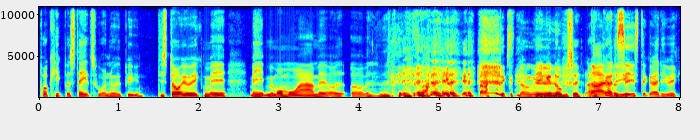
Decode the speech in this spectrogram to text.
Prøv at kigge på statuerne ude i byen. De står jo ikke med, med, med mormorarme og, og hvad hedder det? nej, det ingen numse. Nej, nej, det præcis, ikke. det gør de jo ikke.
